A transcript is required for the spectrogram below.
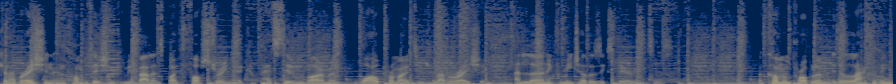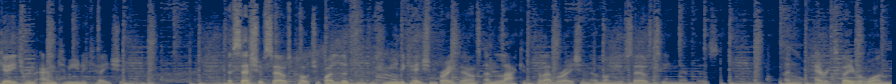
Collaboration and competition can be balanced by fostering a competitive environment while promoting collaboration and learning from each other's experiences. A common problem is a lack of engagement and communication. Assess your sales culture by looking for communication breakdowns and lack of collaboration among your sales team members. And Eric's favourite one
